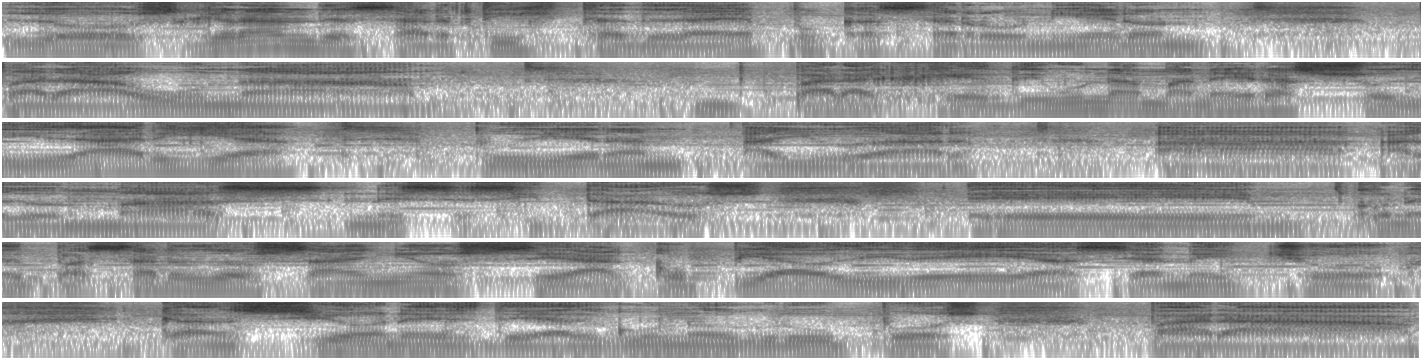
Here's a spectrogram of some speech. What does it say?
los grandes artistas de la época se reunieron para una para que de una manera solidaria pudieran ayudar a, los más necesitados. Eh, con el pasar de los años se ha copiado de ideas, se han hecho canciones de algunos grupos para,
